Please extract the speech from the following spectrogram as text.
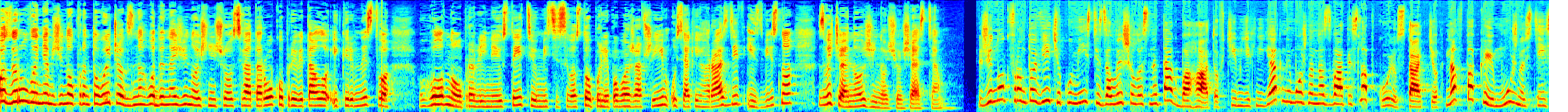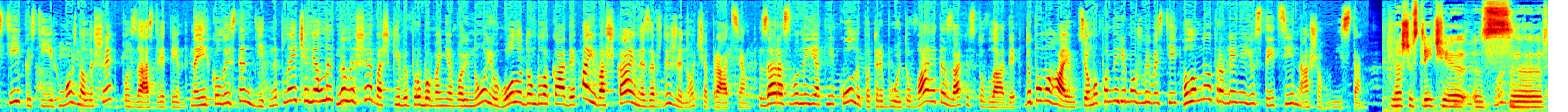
Поздоровленням жінок-фронтовичок з нагоди найжіночнішого свята року привітало і керівництво головного управління юстиції у місті Севастополі, побажавши їм усяких гараздів і, звісно, звичайного жіночого щастя. Жінок-фронтовічок у місті залишилось не так багато, втім їх ніяк не можна назвати слабкою статтю. Навпаки, мужності і стійкості їх можна лише позаздрити. На їх колись тендітне плечі лягли не лише важкі випробування війною, голодом блокади, а й важка і не завжди жіноча праця. Зараз вони як ніколи потребують уваги та захисту влади. Допомагає у цьому по мірі можливості головне управління юстиції нашого міста. Встречи с э,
